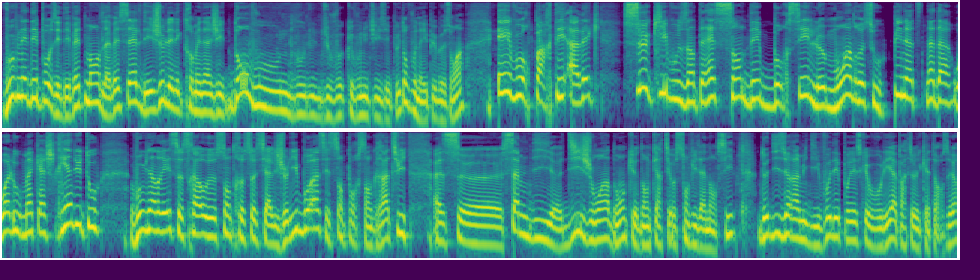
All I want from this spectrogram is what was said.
Vous venez déposer des vêtements, de la vaisselle, des jeux de l'électroménager dont vous, vous, que vous n'utilisez plus, dont vous n'avez plus besoin, et vous repartez avec ce qui vous intéresse sans débourser le moindre sou. Peanuts, nada, walou, macache, rien du tout. Vous viendrez, ce sera au centre social Jolibois, c'est 100% gratuit euh, ce samedi 10 euh, juin donc dans le quartier Aussonville à Nancy de 10h à midi. Vous déposez ce que vous voulez à partir de 14h.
